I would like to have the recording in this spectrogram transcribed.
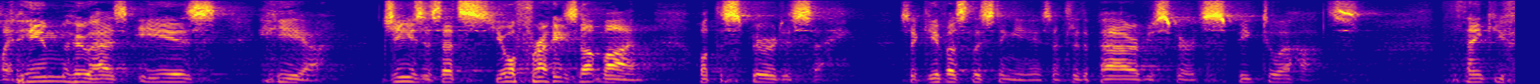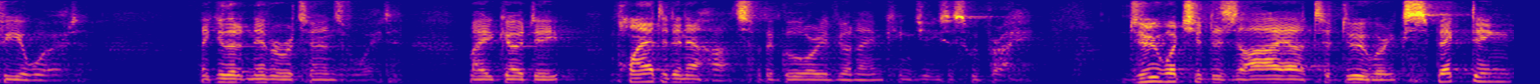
Let him who has ears hear. Jesus, that's your phrase, not mine, what the Spirit is saying. So give us listening ears and through the power of your Spirit, speak to our hearts. Thank you for your word. Thank you that it never returns void. May it go deep, planted in our hearts for the glory of your name, King Jesus, we pray. Do what you desire to do. We're expecting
